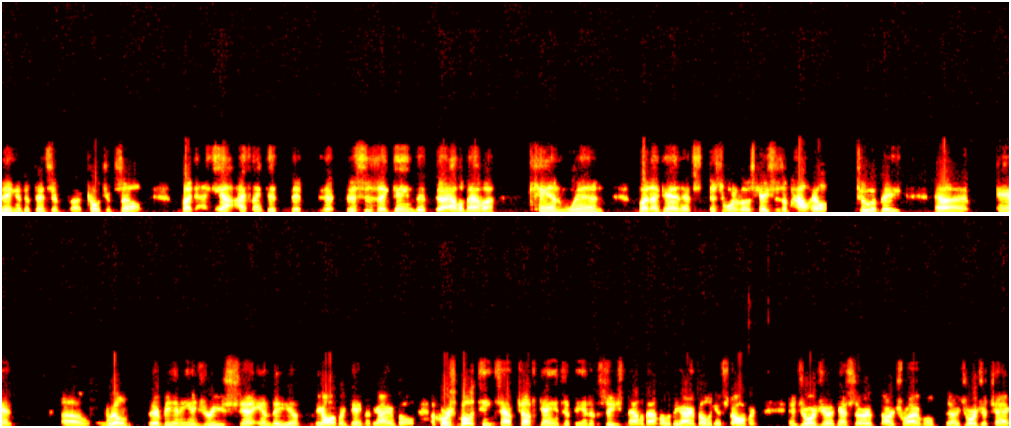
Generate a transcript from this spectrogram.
being a defensive coach himself. But yeah, I think that, that, that this is a game that Alabama can win but again, it's it's one of those cases of how healthy Tua be, uh, and uh, will there be any injuries in the uh, the Auburn game at the Iron Bowl? Of course, both teams have tough games at the end of the season. Alabama with the Iron Bowl against Auburn, and Georgia against their arch rival uh, Georgia Tech.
